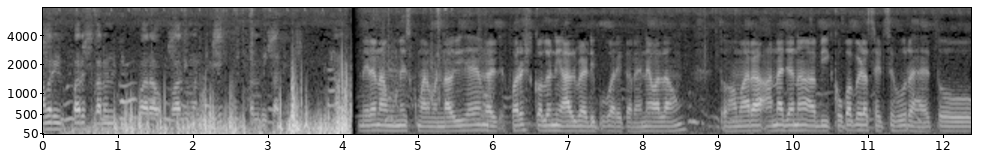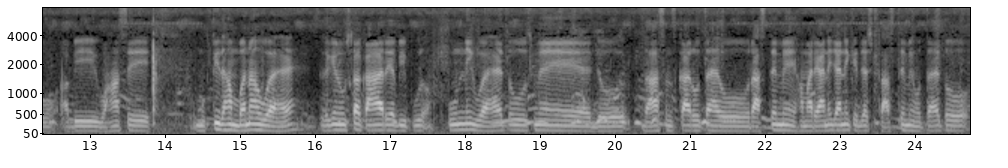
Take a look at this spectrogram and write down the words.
हमारी फॉरेस्ट कॉलोनी की पारा वाले मन के कुछ हल निकाले मेरा नाम उमेश कुमार मंडावी है। मैं फॉरेस्ट कॉलोनी आलबेड़ा डिपो पारे का रहने वाला हूँ। तो हमारा आना जाना अभी कोपाबेड़ा साइड से हो रहा है तो अभी वहाँ से मुक्ति धाम बना हुआ है, लेकिन उसका कार्य अभी पूरा पूर्ण नहीं हुआ है तो उसमें जो दाह संस्कार होता है, वो रास्ते में, हमारे आने जाने के जस्ट रास्ते में होता है तो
